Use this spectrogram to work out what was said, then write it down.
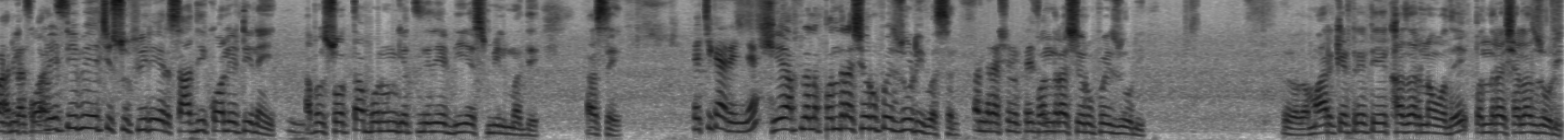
आणि क्वालिटी बी याची सुपिरियर साधी क्वालिटी नाही. आपण स्वतः बनवून घेतलेली डी एस मिलमध्ये असे. त्याची काय रेंज आहे? हे आपल्याला पंधराशे रुपये जोडी बसल. पंधराशे रुपये पंधराशे रुपये जोडी. हे बघा मार्केट रेट एक हजार नव्वद आहे पंधराशेला जोडी.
